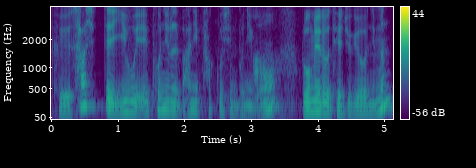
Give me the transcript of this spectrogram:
그 40대 이후에 본인을 많이 바꾸신 분이고 아. 로메로 대주교님은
